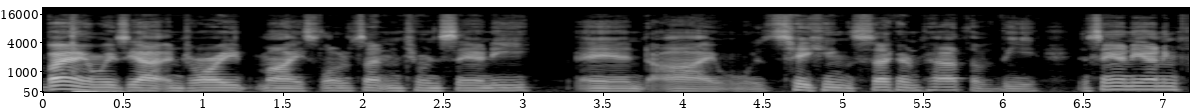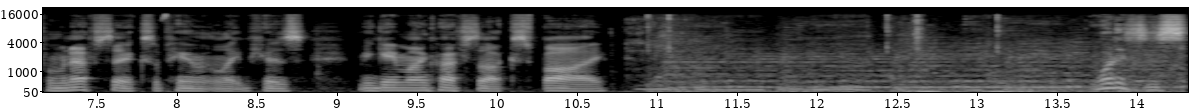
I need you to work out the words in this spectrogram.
But anyways, yeah, enjoy my slow descent into insanity, and I was taking the second path of the insanity ending from an F6, apparently, because we game Minecraft sucks. Bye. What is this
